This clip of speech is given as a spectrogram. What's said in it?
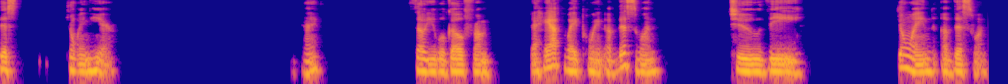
this join here. Okay. So you will go from the halfway point of this one to the join of this one.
